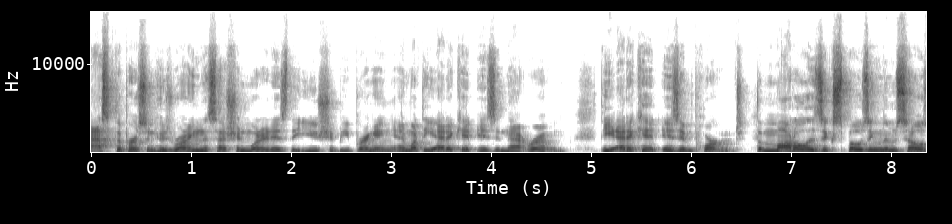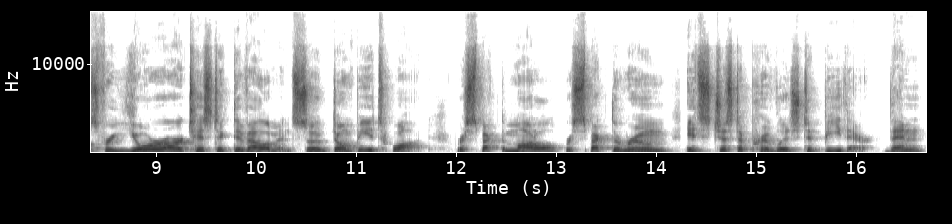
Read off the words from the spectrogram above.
Ask the person who's running the session what it is that you should be bringing and what the etiquette is in that room. The etiquette is important. The model is exposing themselves for your artistic development, so don't be a twat. Respect the model, respect the room. It's just a privilege to be there. Then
